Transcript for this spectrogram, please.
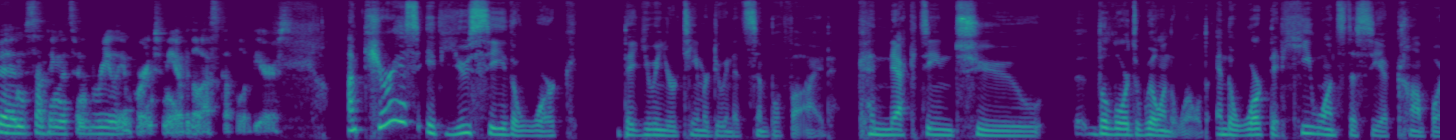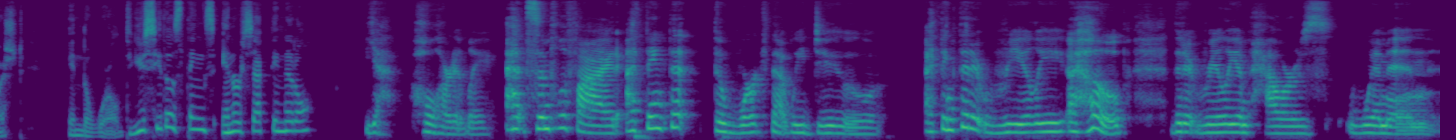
been something that's been really important to me over the last couple of years. I'm curious if you see the work that you and your team are doing at Simplified connecting to the Lord's will in the world and the work that He wants to see accomplished in the world. Do you see those things intersecting at all? Yeah, wholeheartedly. At Simplified, I think that the work that we do, I think that it really, I hope that it really empowers women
